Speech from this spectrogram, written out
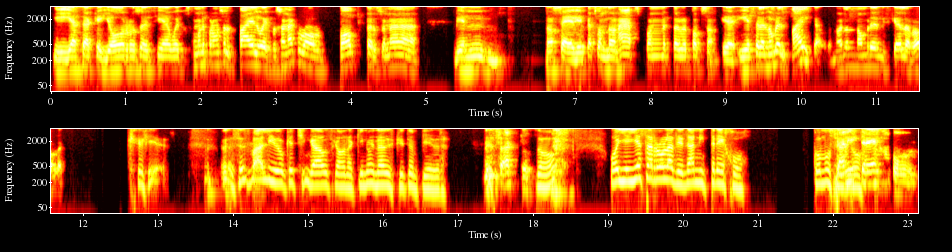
y ya sea que yo, Rosso, decía, güey, pues ¿cómo le ponemos el file, güey? Pues suena como pop, pero suena bien, no sé, bien cachondón. Ah, pues ponle Pervert Pop Song. Y, y, ese era el nombre del file, cabrón, no era el nombre ni siquiera de la rola. Qué bien. Pues es válido, qué chingados, cabrón. Aquí no hay nada escrito en piedra. Exacto. ¿No? Oye, y esa rola de Dani Trejo, ¿cómo se llama? Dani Trejo.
